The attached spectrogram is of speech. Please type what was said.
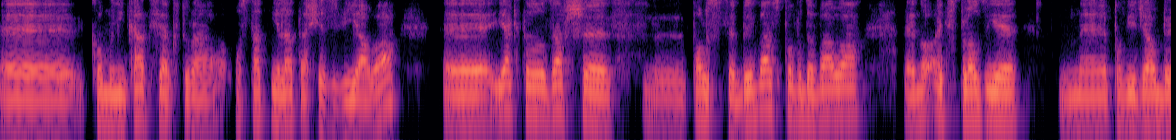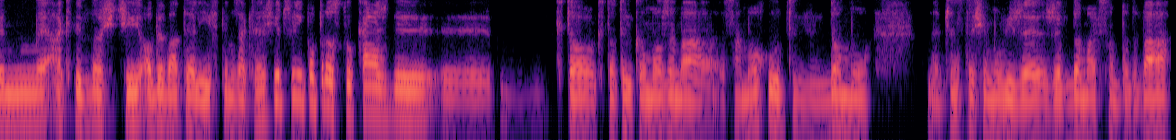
e, komunikacja, która ostatnie lata się zwijała, e, jak to zawsze w Polsce bywa, spowodowała e, no, eksplozję, powiedziałbym, aktywności obywateli w tym zakresie, czyli po prostu każdy, kto, kto tylko może, ma samochód w domu. Często się mówi, że, że w domach są po dwa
